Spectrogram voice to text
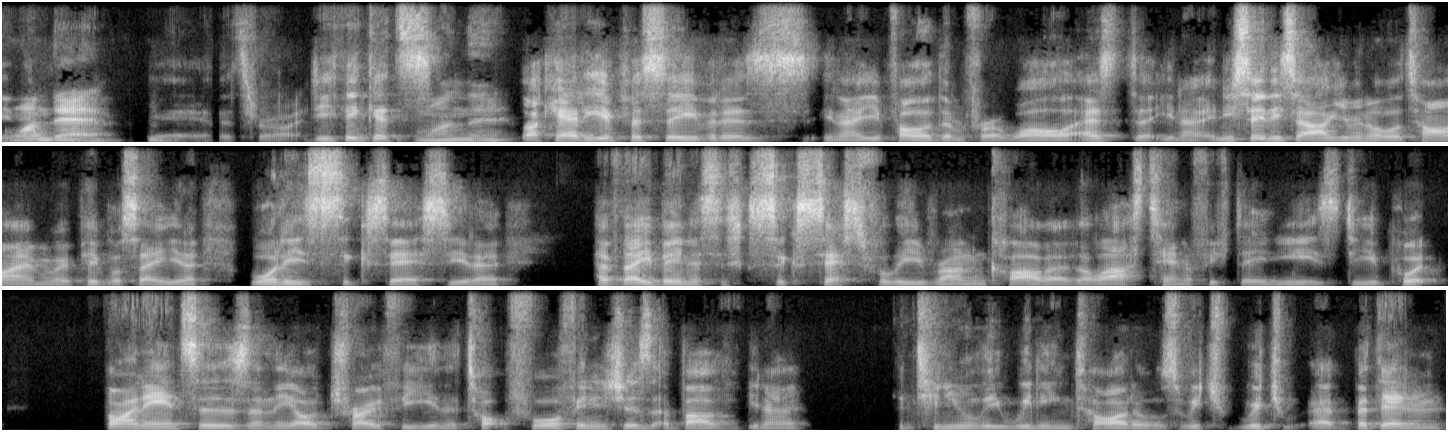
You know? One day. Yeah, that's right. Do you think it's one day? Like, how do you perceive it as, you know, you followed them for a while as to, you know, and you see this argument all the time where people say, you know, what is success? You know, have they been a successfully run club over the last 10 or 15 years? Do you put finances and the odd trophy in the top four finishes above, you know, continually winning titles? Which, which, uh, but then,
